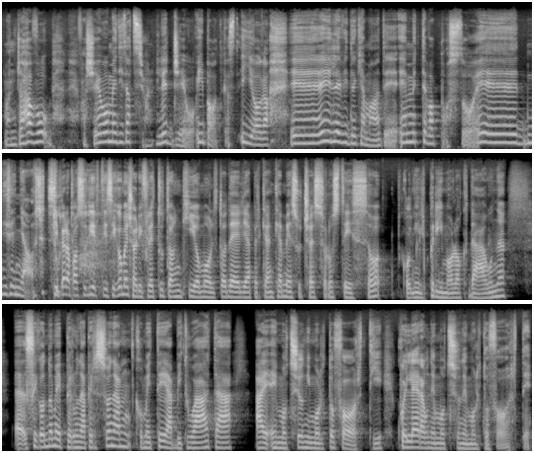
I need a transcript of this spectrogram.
mangiavo bene, facevo meditazione, leggevo i podcast, il yoga, e le videochiamate e mettevo a posto e disegnavo. Cioè, sì, tutto. però posso dirti, siccome ci ho riflettuto anch'io molto, Delia, perché anche a me è successo lo stesso con il primo lockdown, eh, secondo me per una persona come te abituata a emozioni molto forti, quella era un'emozione molto forte.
